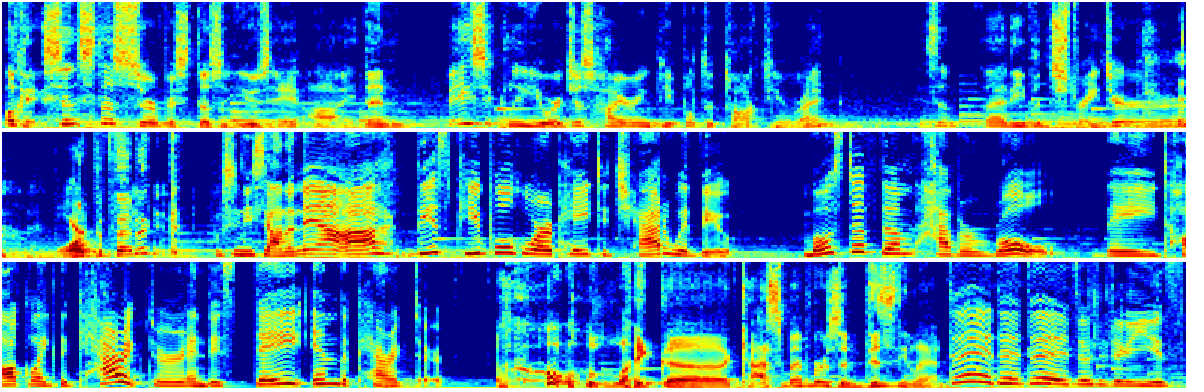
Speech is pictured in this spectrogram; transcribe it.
Okay, since the service doesn't use AI, then basically you are just hiring people to talk to you, right? Isn't that even stranger or more pathetic? 不是你想的那样啊。These people who are paid to chat with you, most of them have a role. They talk like the character and they stay in the character. Oh, like uh, cast members in Disneyland. 对对对，就是这个意思。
